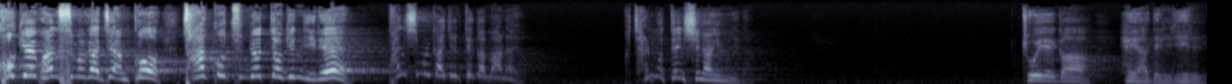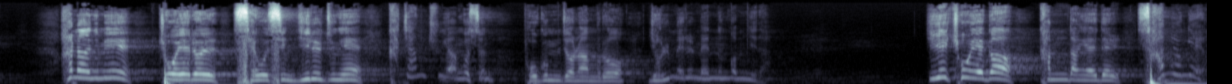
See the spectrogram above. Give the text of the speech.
거기에 관심을 갖지 않고 자꾸 주변적인 일에 관심을 가질 때가 많아요. 잘못된 신앙입니다. 교회가 해야 될 일, 하나님이 교회를 세우신 일 중에 가장 중요한 것은 복음 전함으로 열매를 맺는 겁니다. 이게 교회가 감당해야 될 사명이에요.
